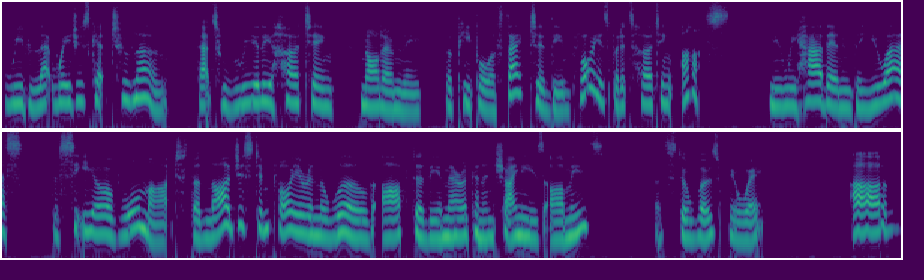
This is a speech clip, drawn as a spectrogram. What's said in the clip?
we've let wages get too low, that's really hurting not only the people affected, the employees, but it's hurting us. I mean, we have in the US the CEO of Walmart, the largest employer in the world after the American and Chinese armies. That still blows me away. Um,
